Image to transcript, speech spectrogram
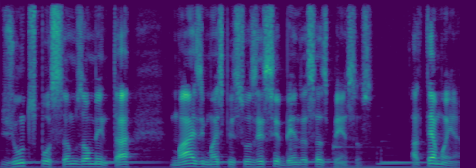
juntos possamos aumentar mais e mais pessoas recebendo essas bênçãos. Até amanhã.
